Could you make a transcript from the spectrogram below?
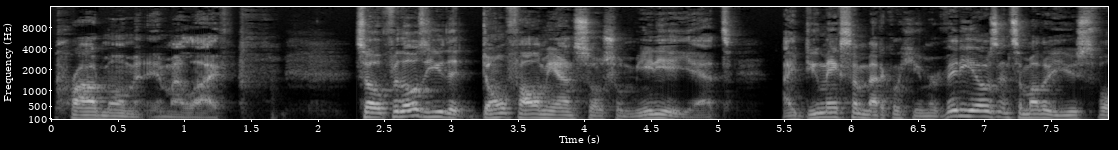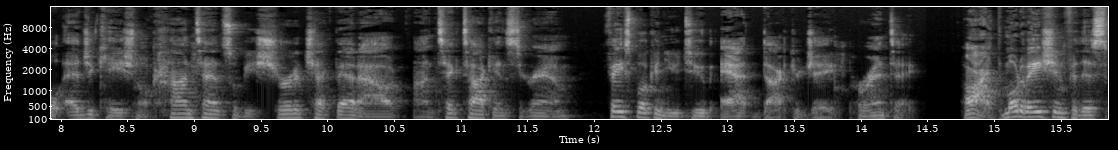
Proud moment in my life. So, for those of you that don't follow me on social media yet, I do make some medical humor videos and some other useful educational content, so be sure to check that out on TikTok, Instagram, Facebook, and YouTube at Dr. J. Parente. All right, the motivation for this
